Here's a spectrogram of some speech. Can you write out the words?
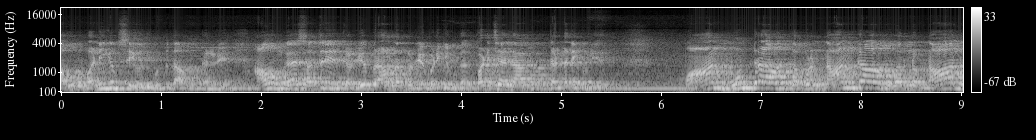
அவங்க வணிகம் செய்வது மட்டும் தான் அவங்க கல்வி. அவங்க சத்திரியர் கல்வியோ பிராமணர் கல்வியோ படிக்க கூடாது படிச்சா என்ன தண்டனைக்குரியது. மான் மூன்றாவதுக்கு அப்புறம் நான்காவது வர்ணம் நாலு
